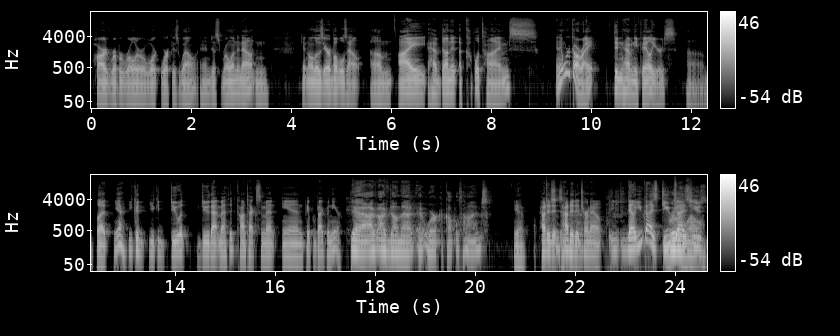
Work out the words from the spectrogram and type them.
hard rubber roller work, work as well, and just rolling it out and getting all those air bubbles out. Um, I have done it a couple of times, and it worked all right. Didn't have any failures, uh, but yeah, you could you could do it do that method: contact cement and paperback veneer. Yeah, I've I've done that at work a couple times. Yeah. How did it Since How did it turn out? Now, you guys, do you Really guys well. use?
